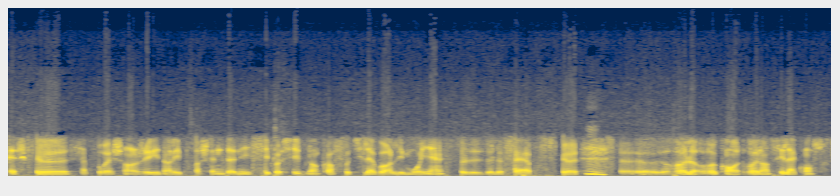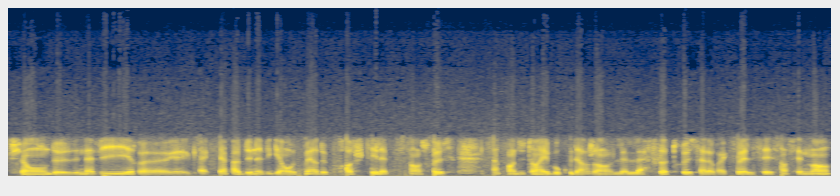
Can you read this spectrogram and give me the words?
Est-ce que ça pourrait changer dans les prochaines années? C'est possible. Encore faut-il avoir les moyens de, le faire. Parce que mm. euh, relancer la construction de, navires euh, capables de naviguer en haute mer, de projeter la puissance russe, ça prend du temps et beaucoup d'argent. La, flotte russe à l'heure actuelle, c'est essentiellement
